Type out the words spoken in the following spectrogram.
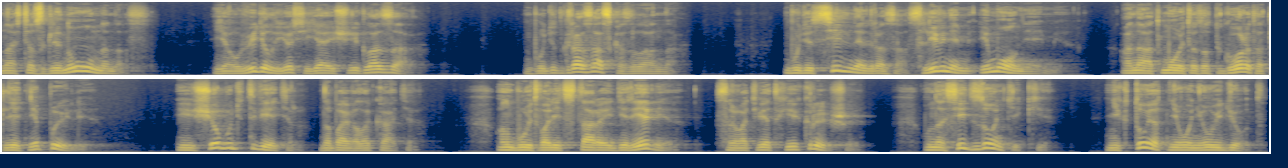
Настя взглянула на нас. Я увидел ее сияющие глаза. «Будет гроза», – сказала она. «Будет сильная гроза с ливнями и молниями. Она отмоет этот город от летней пыли. И еще будет ветер, добавила Катя. Он будет валить старые деревья, срывать ветхие крыши, уносить зонтики. Никто от него не уйдет.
